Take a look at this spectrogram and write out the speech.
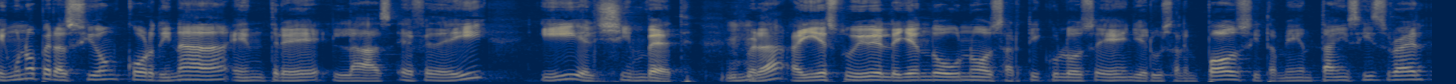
en una operación coordinada entre las FDI y el Shin Bet, ¿verdad? Ahí estuve leyendo unos artículos en Jerusalem Post y también en Times Israel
